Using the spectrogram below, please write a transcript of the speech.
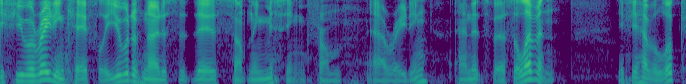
if you were reading carefully, you would have noticed that there's something missing from our reading, and it's verse 11. If you have a look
